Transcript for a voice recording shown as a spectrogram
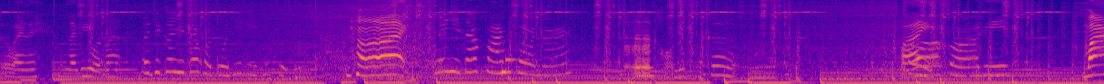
เอาไว้เลยมันไรประโยชน์มากแล้วที่ก็ยีต้าขอตัวที่ดีที่สุด ไม่ให้ยีต้าฟันก่อนนะเป็น ของนิกเกอร์ ไป ขอขออันนี้ไม่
